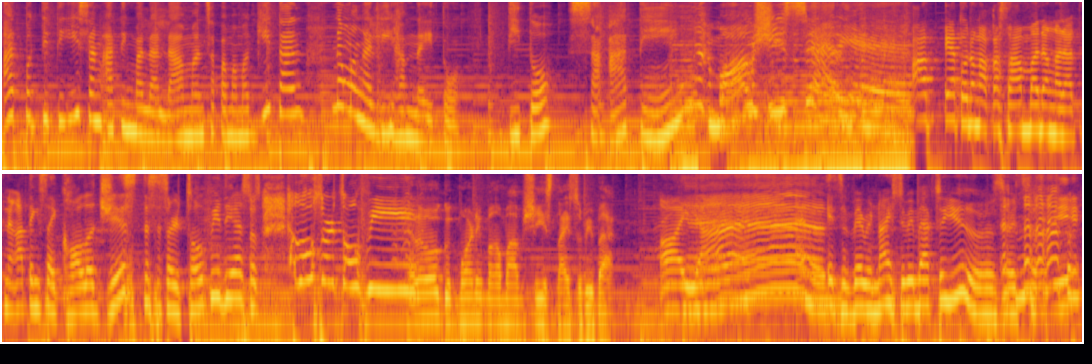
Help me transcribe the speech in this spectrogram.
at pagtitiis ang ating malalaman sa pamamagitan ng mga liham na ito. Dito sa ating Mom, she's serye! At eto na nga kasama na nga natin ang ating psychologist na si Sir Tofi Diaz. Hello, Sir Tofi! Hello, good morning mga mom. She's nice to be back. Ayan! It's very nice to be back to you, Sir Tofi.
